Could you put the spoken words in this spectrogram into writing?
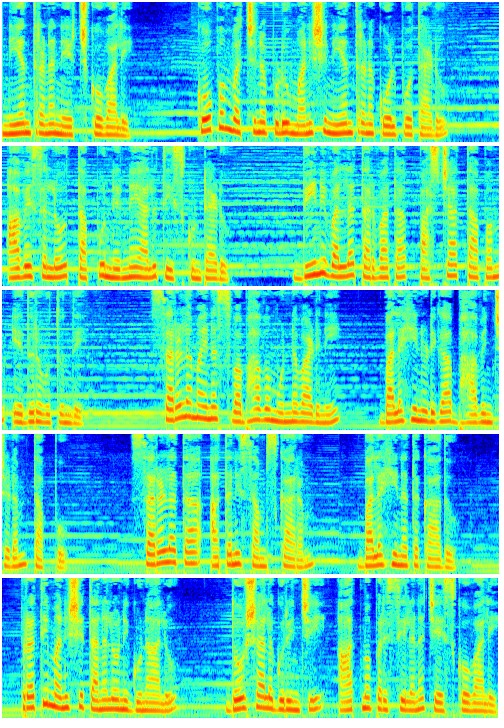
నియంత్రణ నేర్చుకోవాలి. కోపం వచ్చినప్పుడు మనిషి నియంత్రణ కోల్పోతాడు ఆవేశంలో తప్పు నిర్ణయాలు తీసుకుంటాడు. దీనివల్ల తర్వాత పశ్చాత్తాపం ఎదురవుతుంది. సరళమైన స్వభావం ఉన్నవాడిని బలహీనుడిగా భావించడం తప్పు. సరళత అతని సంస్కారం బలహీనత కాదు. ప్రతి మనిషి తనలోని గుణాలు దోషాల గురించి ఆత్మపరిశీలన చేసుకోవాలి.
